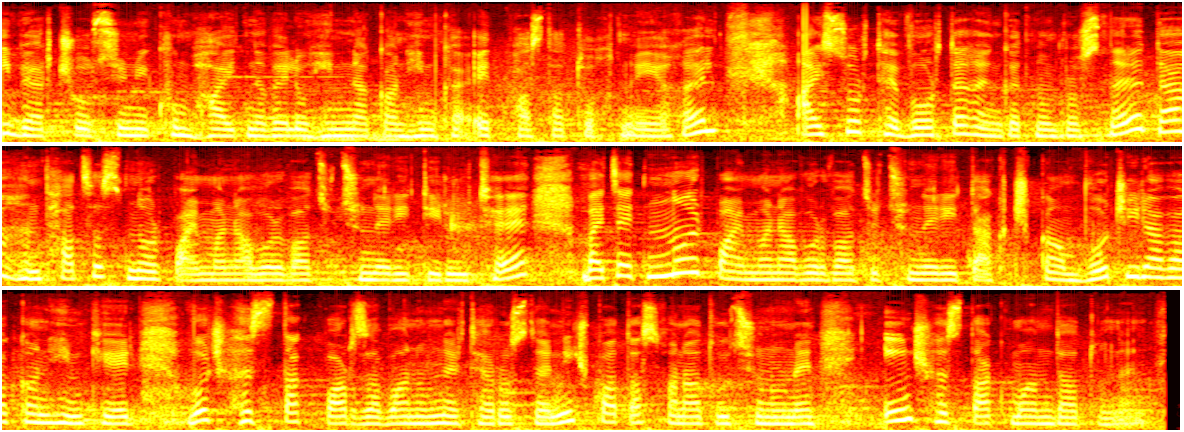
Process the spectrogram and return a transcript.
ի վերջո Սյունիքում հայտնվելու հիմնական հիմքը այդ փաստաթուղթն է եղել։ Այսօր թե որտեղ են գտնում ռուսները, դա հնդածս նոր պայմանավորվածությունների տիրույթ է, բայց այդ նոր պայմանավորվածությունների տակ չկան ոչ իրավական հիմքեր, ոչ հստակ պարզաբանումներ, թե ռուսներն ինչ պատասխանատվություն ունեն, ինչ հստակ մանդատ ունեն։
